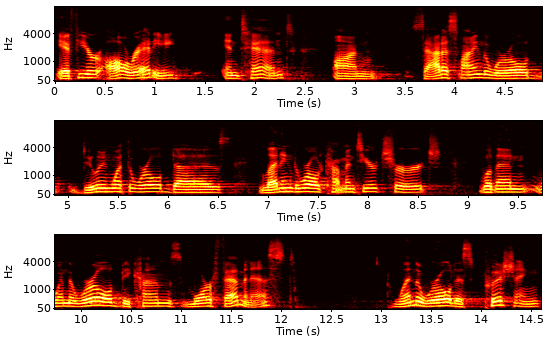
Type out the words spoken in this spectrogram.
if you're already intent on satisfying the world, doing what the world does, letting the world come into your church, well, then when the world becomes more feminist, when the world is pushing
